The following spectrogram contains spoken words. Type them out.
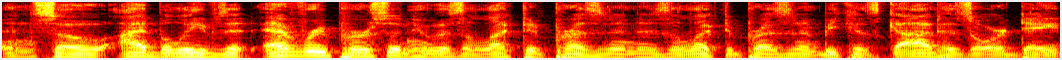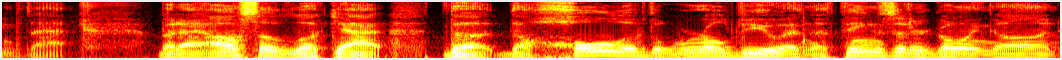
and so I believe that every person who is elected president is elected president because God has ordained that. But I also look at the the whole of the worldview and the things that are going on,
